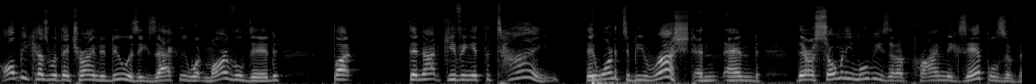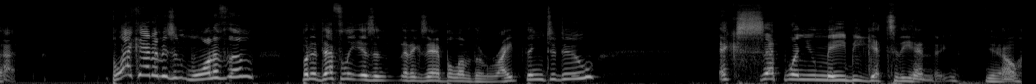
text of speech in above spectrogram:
all because what they're trying to do is exactly what Marvel did, but they're not giving it the time. They want it to be rushed, and and there are so many movies that are prime examples of that. Black Adam isn't one of them, but it definitely isn't an example of the right thing to do, except when you maybe get to the ending. You know,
